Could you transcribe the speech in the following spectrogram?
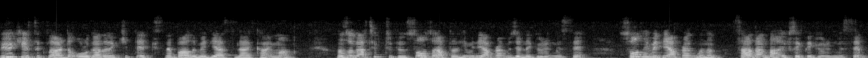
büyük yırtıklarda organların kitle etkisine bağlı medial sinir kayma, nazogastrik tüpün sol tarafta hemidiyafram üzerinde görülmesi, sol hemidiyafragmanın sağdan daha yüksekte görülmesi,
